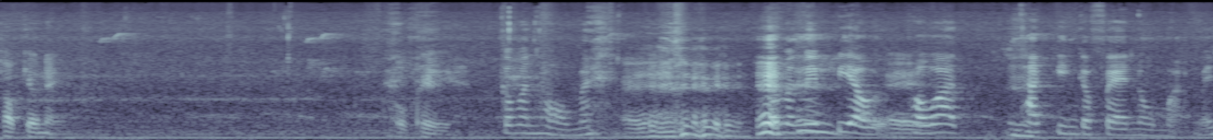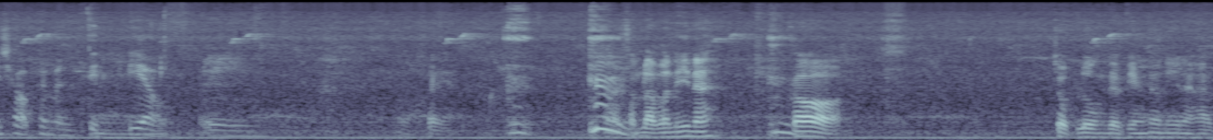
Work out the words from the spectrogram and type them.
ชอบแก้วไหน โอเค ก็มันหอมไหมเออ ก็มันไม่เปรี้ยว เออเพราะว่าถ้ากินกาแฟนมอะ ไม่ชอบให้มันติดเปรี้ยว เออ โอเคอ่าสำหรับวันนี้นะ ก็จบลงแต่เพียงเท่านี้นะครับ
